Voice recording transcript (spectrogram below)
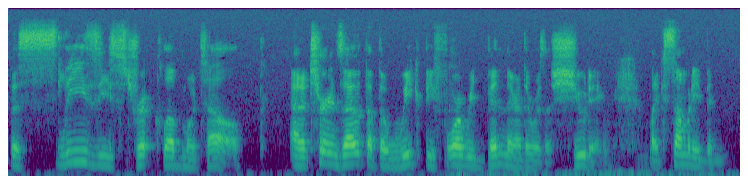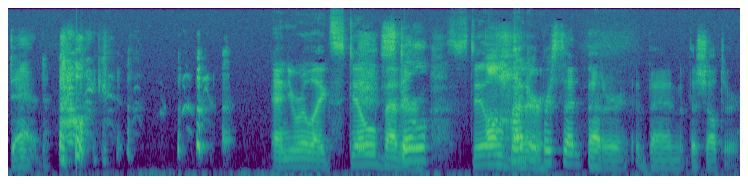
this sleazy strip club motel. And it turns out that the week before we'd been there, there was a shooting. Like somebody had been dead. like and you were like, still better. Still still a hundred better. percent better than the shelter.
